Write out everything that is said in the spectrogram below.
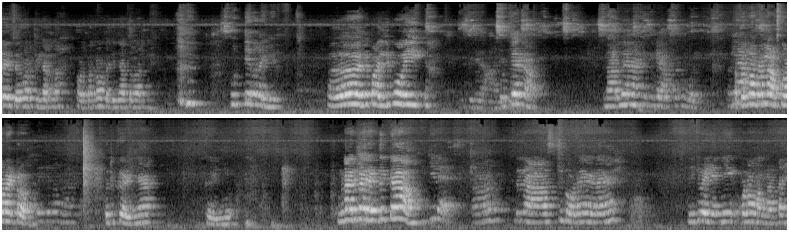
ഇത് പറഞ്ഞില്ല എന്നാ അവിടെ തന്നെ ഉണ്ടെങ്കിൽ ഞാൻ പറഞ്ഞു കുട്ടി പറയും ഏ എന്റെ പല്ല് പോയി. കുട്ടിയാണോ നല്ല ഗ്യാസ് പോയി. അപ്പോൾ നമ്മുടെ ലാസ്റ്റ് കേട്ടോ ഇത് കഴിഞ്ഞ കഴിഞ്ഞു. ഇവിടെ വരട്ടോ ലാസ്റ്റ് തുടയണേ എനിക്ക് വയ്യ നീ ഇവിടെ ഉണങ്ങട്ടെ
